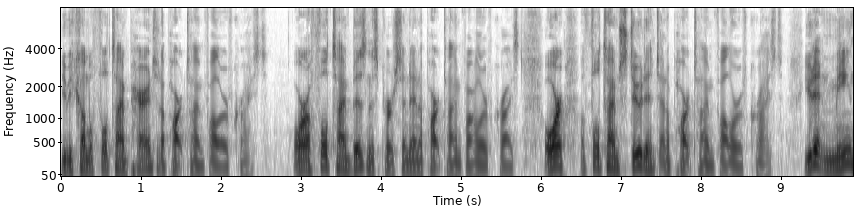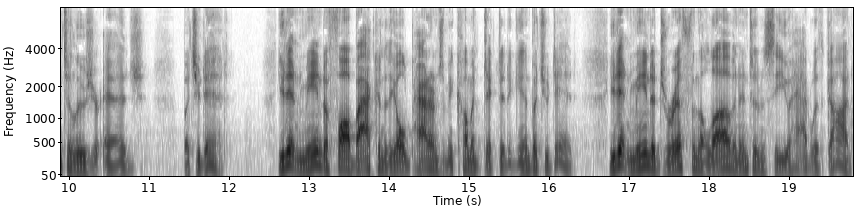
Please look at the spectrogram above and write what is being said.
You become a full time parent and a part time follower of Christ, or a full time business person and a part time follower of Christ, or a full time student and a part time follower of Christ. You didn't mean to lose your edge, but you did. You didn't mean to fall back into the old patterns and become addicted again, but you did. You didn't mean to drift from the love and intimacy you had with God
